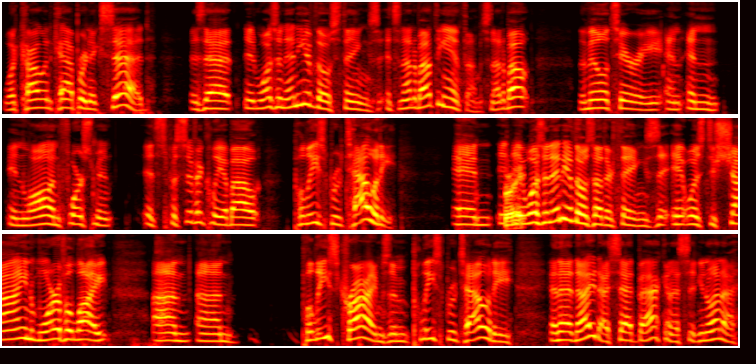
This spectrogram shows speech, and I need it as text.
what Colin Kaepernick said is that it wasn't any of those things. It's not about the anthem. It's not about the military and, and in law enforcement. It's specifically about police brutality. And it, right. it wasn't any of those other things. It was to shine more of a light on on police crimes and police brutality. And that night I sat back and I said, you know what? I,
